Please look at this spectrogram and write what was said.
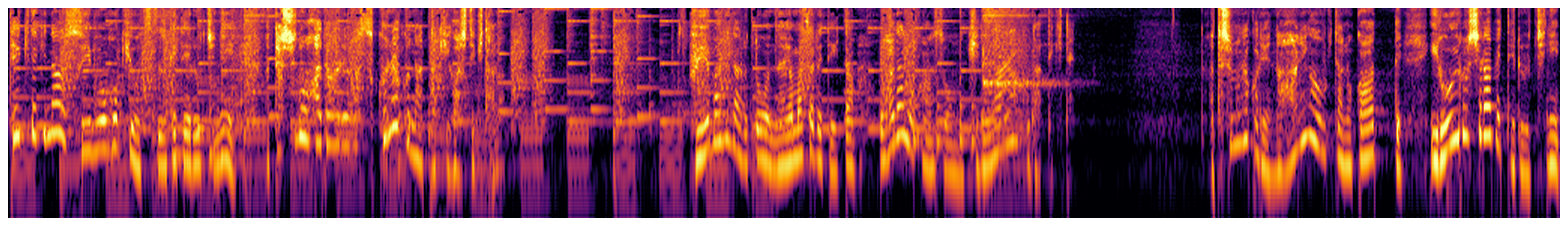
定期的な水分補給を続けているうちに私の肌荒れが少なくなった気がしてきたの。冬場になると悩まされていたお肌の乾燥も気にならなくなってきて私の中で何が起きたのかっていろいろ調べてるうちに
